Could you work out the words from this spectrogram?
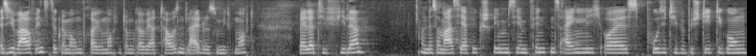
also ich habe auf Instagram eine Umfrage gemacht und haben, glaube ich, auch 1000 Leute oder so mitgemacht. Relativ viele. Und es haben auch sehr viel geschrieben, sie empfinden es eigentlich als positive Bestätigung,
